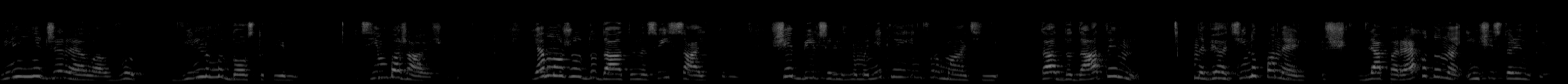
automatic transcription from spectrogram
вільні джерела в вільному доступі всім бажаючим. Я можу додати на свій сайт ще більше різноманітної інформації та додати навігаційну панель для переходу на інші сторінки.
